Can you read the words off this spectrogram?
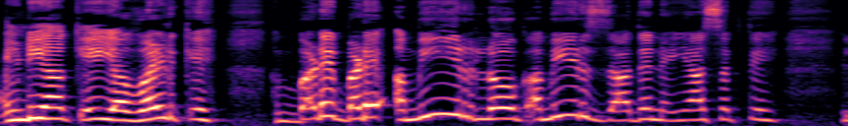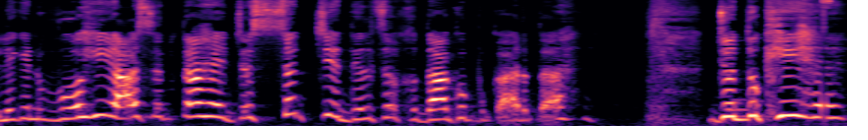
इंडिया के या वर्ल्ड के बड़े बड़े अमीर लोग, अमीर ज़्यादा नहीं आ सकते। लेकिन वो ही आ सकता है जो सच्चे दिल से खुदा को पुकारता है, जो दुखी है,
